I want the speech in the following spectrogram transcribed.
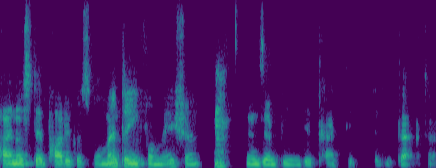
final state particles momentum information, and then being detected the detector.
